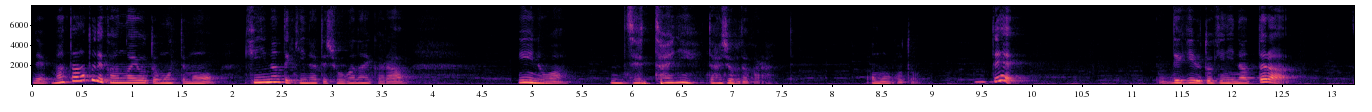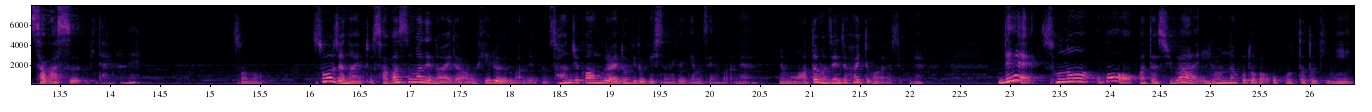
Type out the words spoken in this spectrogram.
でまた後で考えようと思っても気になって気になってしょうがないからいいのは絶対に大丈夫だからって思うこと。でできる時になったら探すみたいなね。そのそうじゃないと探すまでの間お昼まで3時間ぐらいドキドキしなきゃいけませんからね。でも頭全然入ってこないですよね。でその後私はいろんなことが起こった時に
